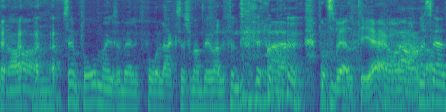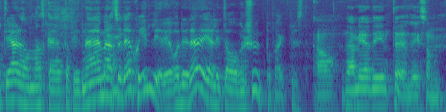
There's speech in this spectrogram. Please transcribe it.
Ja, Sen får man ju så väldigt få laxar så man behöver aldrig fundera Nej. på... Man svälter ihjäl. Ja, man svälter ihjäl om man ska äta fisk. Nej men alltså där skiljer det och det där är jag lite avundsjuk på faktiskt. ja. Nej, men det är inte liksom...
